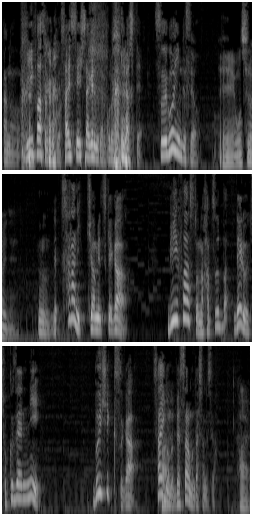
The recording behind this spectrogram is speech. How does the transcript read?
あの、BE:FIRST の曲を再生してあげるみたいなことが起き出して、すごいんですよ。ええ面白いね。うん。で、さらに極めつけが、BE:FIRST の発売、出る直前に、V6 が最後のベストアルバムを出したんですよ。はい。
